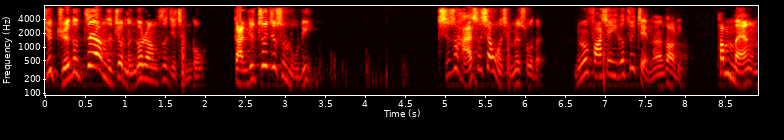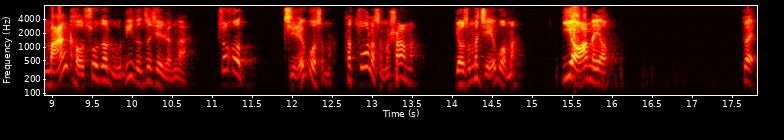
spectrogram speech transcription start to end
就觉得这样子就能够让自己成功。感觉这就是努力，其实还是像我前面说的，你们发现一个最简单的道理，他满满口说着努力的这些人啊，最后结果什么？他做了什么事儿吗？有什么结果吗？有啊，没有？对，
